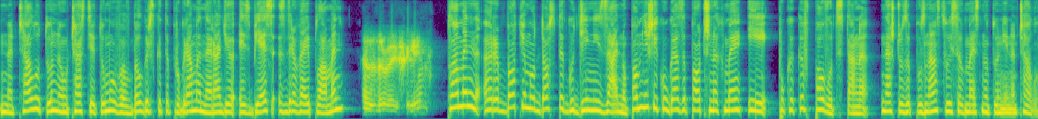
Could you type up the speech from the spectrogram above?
началото на участието му в българската програма на радио SBS. Здравей, Пламен! Здравей, Филин! Пламен, работим от доста години заедно. Помниш ли кога започнахме и по какъв повод стана нашето запознанство и съвместното ни начало?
